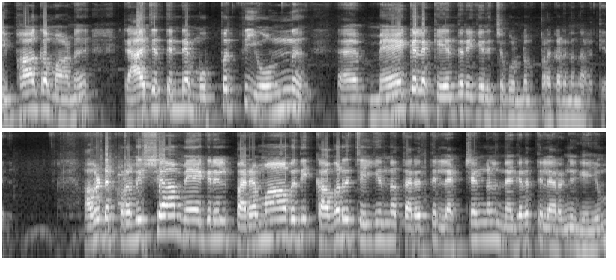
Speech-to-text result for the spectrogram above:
വിഭാഗമാണ് രാജ്യത്തിന്റെ മുപ്പത്തി ഒന്ന് മേഖല കേന്ദ്രീകരിച്ചുകൊണ്ടും പ്രകടനം നടത്തിയത്. അവരുടെ പ്രവിശ്യ മേഖലയിൽ പരമാവധി കവർ ചെയ്യുന്ന തരത്തിൽ ലക്ഷങ്ങൾ നഗരത്തിൽ ഇറങ്ങുകയും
